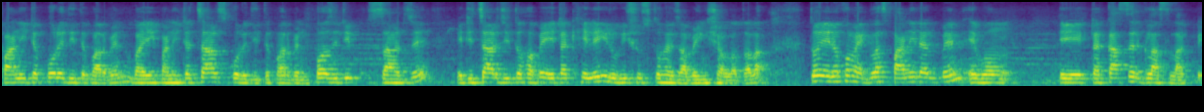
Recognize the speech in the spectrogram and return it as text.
পানিটা পরে দিতে পারবেন বা এই পানিটা চার্জ করে দিতে পারবেন। পজিটিভ চার্জে এটি চার্জিত হবে। এটা খেলেই রোগী সুস্থ হয়ে যাবে ইনশাল্লাহ তালা তো এরকম এক গ্লাস পানি রাখবেন এবং এই একটা কাচের গ্লাস লাগবে।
